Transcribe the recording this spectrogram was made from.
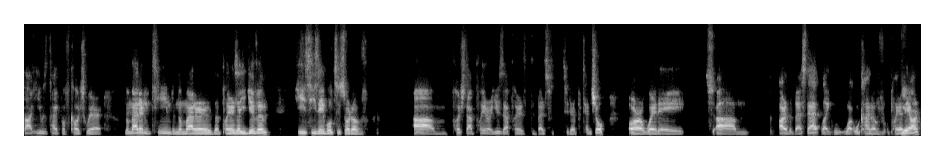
thought he was the type of coach where no matter the team, no matter the players that you give him, he's he's able to sort of um push that player or use that player to the best to their potential or where they um are the best at, like what what kind of player they are.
